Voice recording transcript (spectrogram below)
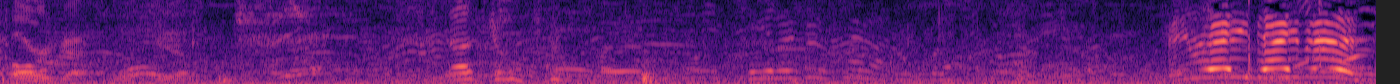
Car got stuff, yeah. Let's go. Look at I Be ready, Davis.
